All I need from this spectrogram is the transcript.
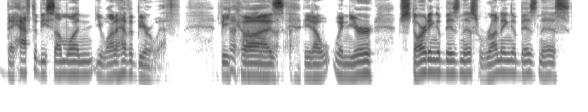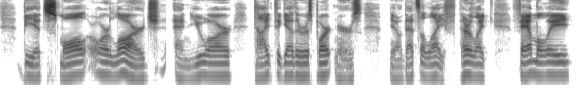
they have to be someone you want to have a beer with because you know when you're starting a business running a business be it small or large and you are tied together as partners you know that's a life. They're like family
